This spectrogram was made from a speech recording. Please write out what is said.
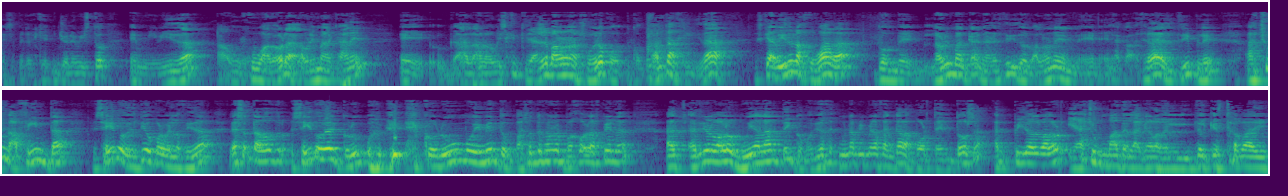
es- que yo no he visto en mi vida a un jugador, a Lauri Markkanen, eh, a Nowitzki tirar el balón al suelo con, con tanta agilidad. Es que ha habido una jugada donde Lauri Markkanen ha recibido el balón en, la cabecera del triple, ha hecho una finta, se ha ido del tío por velocidad, le ha soltado otro, se ha ido él con un, con un movimiento pasando balón bajo las piernas, ha, tirado el balón muy adelante y como dio una primera zancada portentosa, ha pillado el balón y ha hecho un mate en la cara del, que estaba ahí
